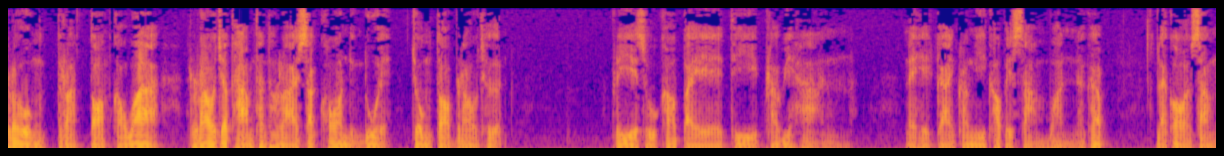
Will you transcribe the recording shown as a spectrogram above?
พระองค์ตรัสตอบเขาว่า เราจะถามท่านทั้งหลายสักข้อหนึ่งด้วย จงตอบเราเถิด พระเยซูเข้าไปที่พระวิหาร ในเหตุการณ์ครั้งนี้เข้าไปสามวันนะครับ แล้วก็สั่ง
